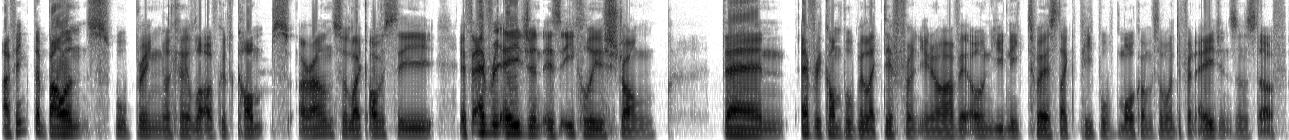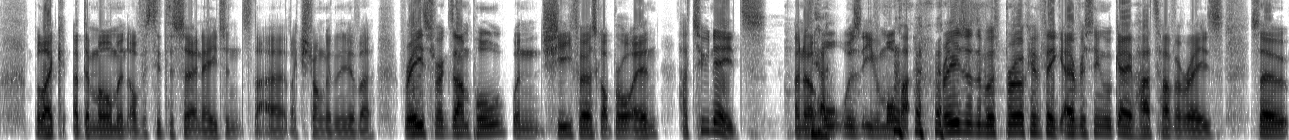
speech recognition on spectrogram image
I think the balance will bring like a lot of good comps around. So like obviously if every agent is equally strong, then every comp will be like different, you know, have its own unique twist, like people more comfortable with different agents and stuff. But like at the moment, obviously there's certain agents that are like stronger than the other. Raze, for example, when she first got brought in, had two nades. And her yeah. ult was even more. Pa- Raze was the most broken thing. Every single game had to have a Raze. So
